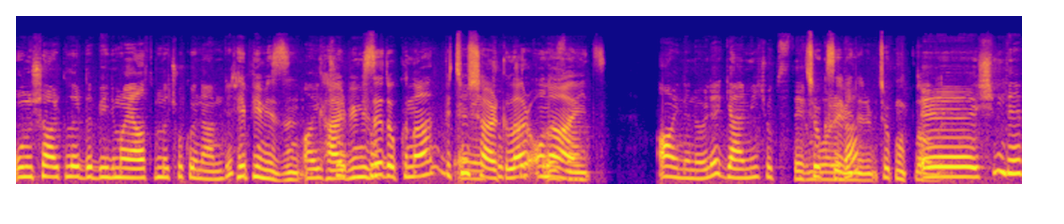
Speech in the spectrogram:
Onun şarkıları da benim hayatımda çok önemlidir. Hepimizin Ay, çok, kalbimize çok- dokunan bütün Evet, çok, şarkılar çok ona özel. ait. Aynen öyle. Gelmeyi çok isterim bu Çok arada. sevinirim. Çok mutlu olurum. Ee, şimdi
